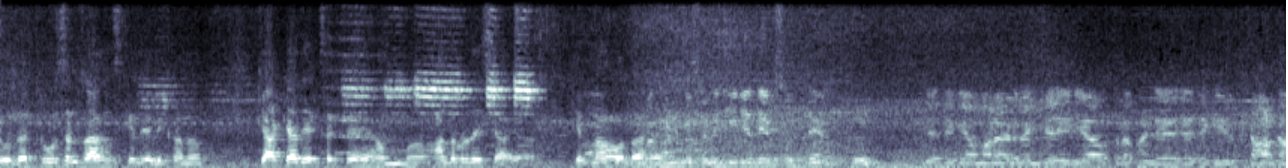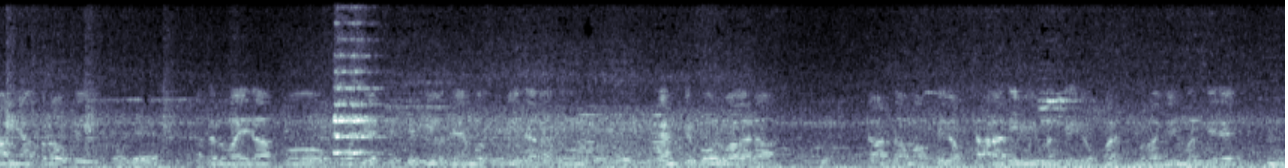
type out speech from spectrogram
उधर टूर्स एंड ट्रैवल्स के लिए लिखा ना क्या क्या देख सकते हैं हम आंध्र प्रदेश से आया कितना होता है उत्तराखंड में सभी चीज़ें देख सकते हैं हम्म, जैसे कि हमारा एडवेंचर एरिया उत्तराखंड है जैसे कि चार धाम यात्रा हो गई। अदरवाइज़ आपको बहुत ही अच्छे अच्छे व्यूज़ हैं मसूरी देहरादून कैंप के बोल वगैरह। चार धाम आपके अब तारा देवी मंदिर के ऊपर प्राचीन मंदिर है। हम्म,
